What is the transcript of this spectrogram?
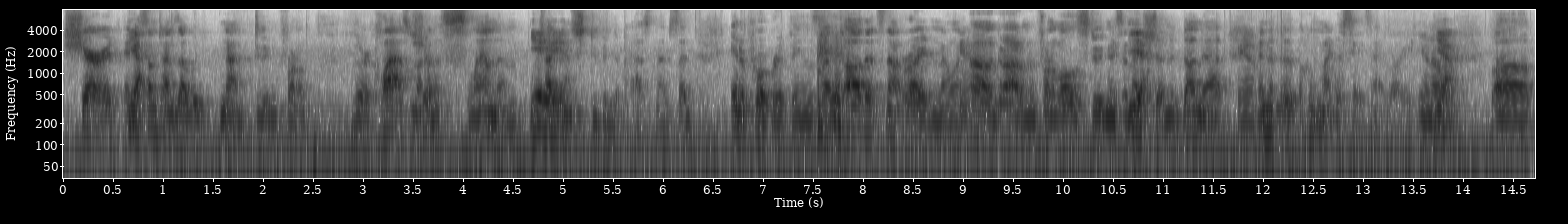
share it. And Yeah. sometimes I would not do it in front of their class. I'm Sure. not going to slam them. Yeah, which yeah, I've yeah. been stupid in the past, and I've said inappropriate things like, "Oh, that's not right," and I went, Yeah. "Oh God, I'm in front of all the students, and I shouldn't have done that." Yeah. And uh, who am I to say it's not right? You know? Yeah. Uh,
